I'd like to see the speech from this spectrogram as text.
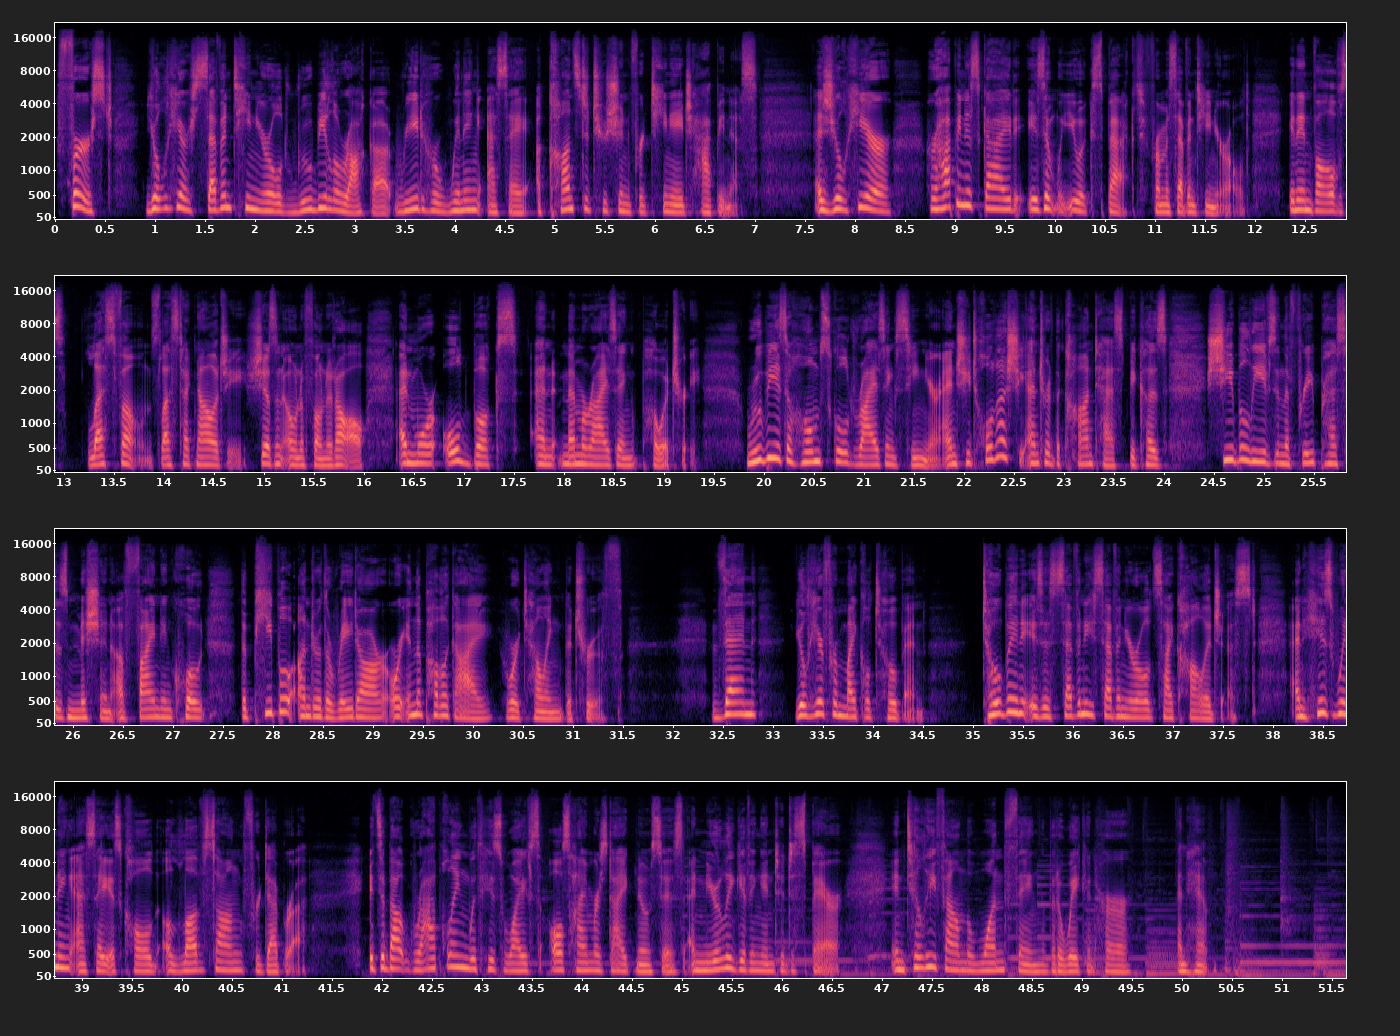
First, you'll hear 17 year old Ruby LaRocca read her winning essay, A Constitution for Teenage Happiness. As you'll hear, her happiness guide isn't what you expect from a 17 year old. It involves less phones, less technology. She doesn't own a phone at all, and more old books and memorizing poetry. Ruby is a homeschooled rising senior, and she told us she entered the contest because she believes in the Free Press's mission of finding, quote, the people under the radar or in the public eye who are telling the truth. Then you'll hear from Michael Tobin. Tobin is a 77 year old psychologist, and his winning essay is called A Love Song for Deborah. It's about grappling with his wife's Alzheimer's diagnosis and nearly giving in to despair until he found the one thing that awakened her and him.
